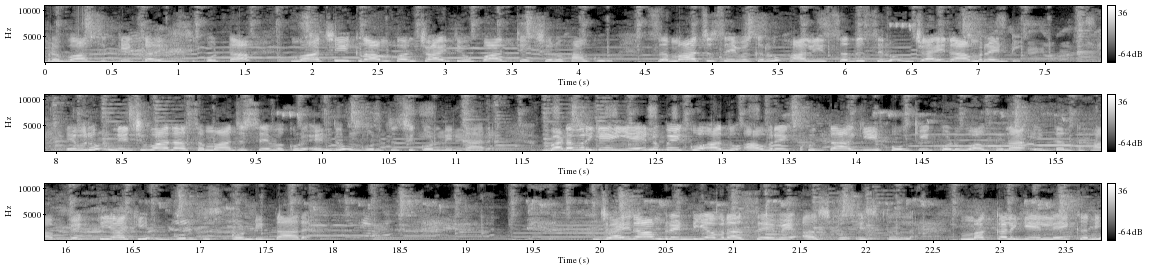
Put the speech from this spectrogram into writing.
ಪ್ರವಾಸಕ್ಕೆ ಕಳುಹಿಸಿಕೊಟ್ಟ ಮಾಜಿ ಗ್ರಾಮ ಪಂಚಾಯಿತಿ ಉಪಾಧ್ಯಕ್ಷರು ಹಾಗೂ ಸಮಾಜ ಸೇವಕರು ಹಾಲಿ ಸದಸ್ಯರು ಜಯರಾಮ್ ರೆಡ್ಡಿ. ಇವರು ನಿಜವಾದ ಸಮಾಜ ಸೇವಕರು ಎಂದು ಗುರುತಿಸಿಕೊಂಡಿದ್ದಾರೆ. ಬಡವರಿಗೆ ಏನು ಬೇಕೋ ಅದು ಅವರೇ ಖುದ್ದಾಗಿ ಹೋಗಿ ಕೊಡುವ ಗುಣ ಇದ್ದಂತಹ ವ್ಯಕ್ತಿಯಾಗಿ ಗುರುತಿಸಿಕೊಂಡಿದ್ದಾರೆ. ಜಯರಾಮ್ ರೆಡ್ಡಿ ಅವರ ಸೇವೆ ಅಷ್ಟು ಇಷ್ಟಲ್ಲ. ಮಕ್ಕಳಿಗೆ ಲೇಖನಿ,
